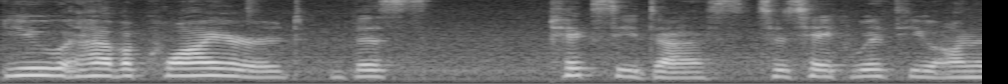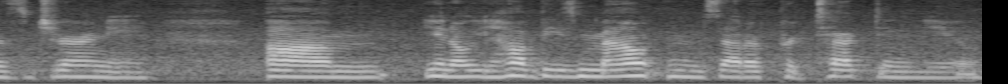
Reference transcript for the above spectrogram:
you have acquired this pixie dust to take with you on this journey. Um, you know, you have these mountains that are protecting you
